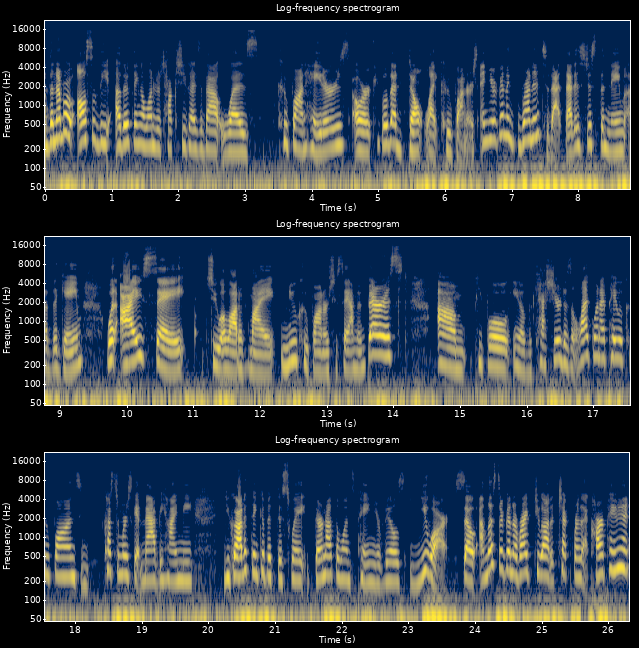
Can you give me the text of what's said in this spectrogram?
the number also the other thing I wanted to talk to you guys about was coupon haters or people that don't like couponers. And you're going to run into that. That is just the name of the game. What I say to a lot of my new couponers who say I'm embarrassed, um, people, you know, the cashier doesn't like when I pay with coupons, customers get mad behind me you got to think of it this way they're not the ones paying your bills you are so unless they're going to write you out a check for that car payment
